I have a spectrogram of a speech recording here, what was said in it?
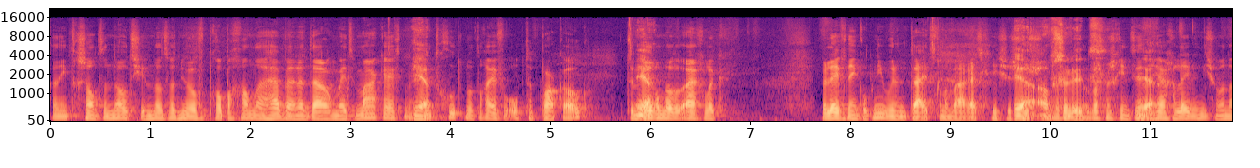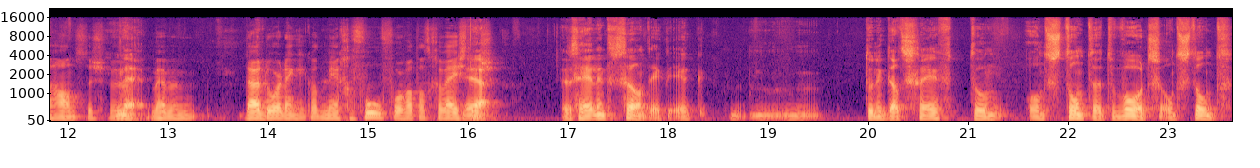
Een interessante notie, omdat we het nu over propaganda hebben en het daar ook mee te maken heeft. Misschien ja. goed om dat nog even op te pakken ook. Ten meer omdat het eigenlijk... We leven denk ik opnieuw in een tijd van een waarheidscrisis. Ja, dus absoluut. Dat, was misschien twintig jaar geleden niet zo aan de hand. Dus we, we hebben daardoor denk ik wat meer gevoel voor wat dat geweest is. Dat is heel interessant. Ik, ik, toen ik dat schreef, toen ontstond het woord, ontstond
